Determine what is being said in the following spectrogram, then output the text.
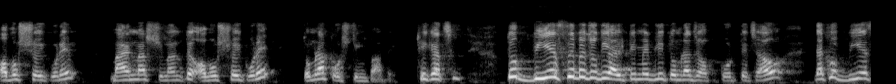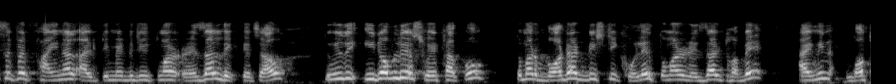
অবশ্যই করে, মায়ানমার সীমান্তে অবশ্যই করে তোমরা পোস্টিং পাবে। ঠিক আছে? তো বিএসএফ এ যদি আলটিমেটলি তোমরা জব করতে চাও, দেখো বিএসএফ এর ফাইনাল আলটিমেটলি যদি তোমার রেজাল্ট দেখতে চাও, তুমি যদি ইডব্লিউএস হয়ে থাকো, তোমার বর্ডার ডিস্ট্রিক্ট হলে তোমার রেজাল্ট হবে আই মিন গত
